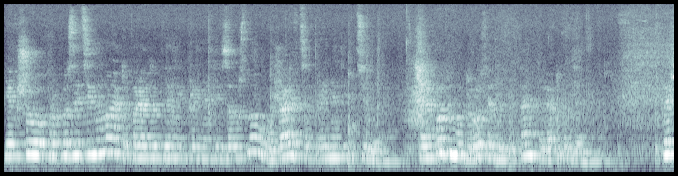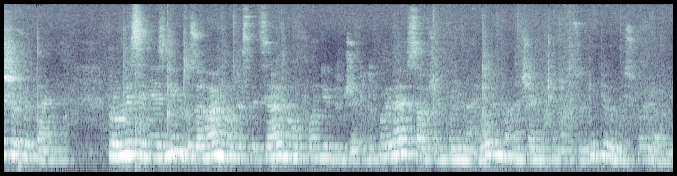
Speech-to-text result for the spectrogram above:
Якщо пропозицій немає, то порядок денний прийнятий за основу вважається прийнятий в цілому. Переходимо до розгляду питань порядку денного. Перше питання про внесення змін до загального та спеціального фондів бюджету. Доповідає Савченко Ліна Георгівна, начальник фінансового відділу міської ради.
